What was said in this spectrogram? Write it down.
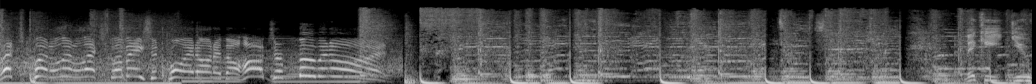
Let's put a little exclamation point on it. The Hogs are moving on. Nikki, you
